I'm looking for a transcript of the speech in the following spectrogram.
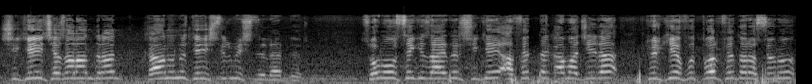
şikeyi cezalandıran kanunu değiştirmişlerdir. Son 18 aydır şikeyi affetmek amacıyla Türkiye Futbol Federasyonu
